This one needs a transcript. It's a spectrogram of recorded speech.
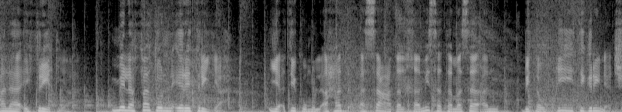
على إفريقيا. ملفات إريترية. يأتيكم الأحد الساعة الخامسة مساء بتوقيت غرينتش.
